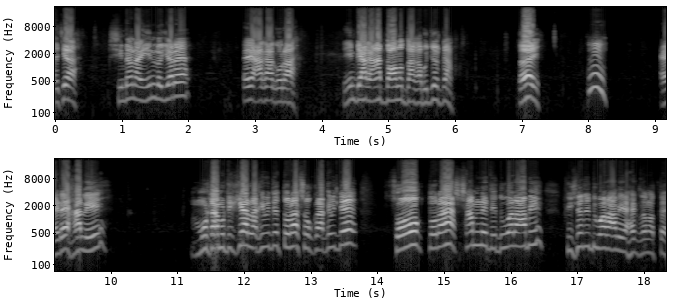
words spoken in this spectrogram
এতিয়া সীমানা ইন লইয়ারে এই আগা গোড়া ইন বিয়াগ হাত দলত দাগা বুঝছিস না এই হুম এডে খালি মোটামুটি কি আর রাখিবি দে তোরা চোখ রাখিবি দে চোখ তোরা সামনে দি দুয়ার আবি পিছে দি দুয়ার আবি একজনতে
